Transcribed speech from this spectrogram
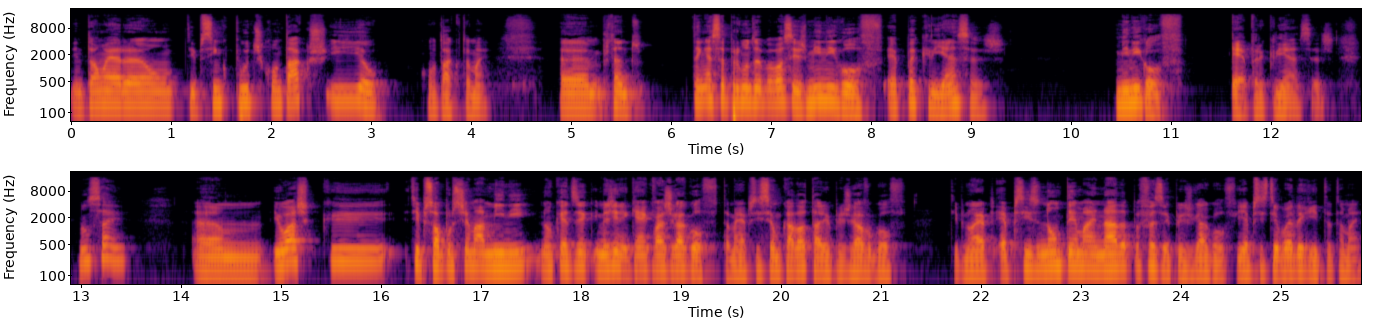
Então eram tipo cinco putos com tacos e eu com o taco também. Ahm, portanto, tenho essa pergunta para vocês: mini golf é para crianças? Mini golf é para crianças? Não sei. Ahm, eu acho que, tipo, só por se chamar mini, não quer dizer. Imaginem, quem é que vai jogar golfe? Também é preciso ser um bocado otário para jogar golfe. Tipo, não é, é preciso não ter mais nada para fazer para jogar golfe. E é preciso ter boa da guita também.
